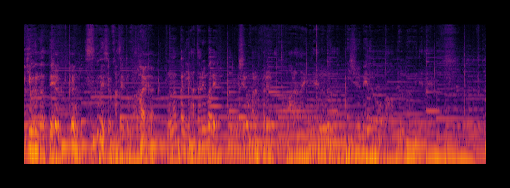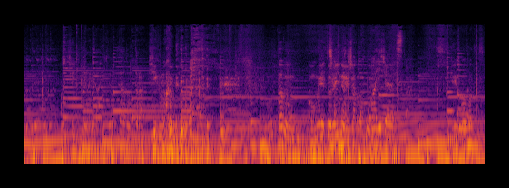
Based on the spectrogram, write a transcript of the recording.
な気分になってすごいですよ風とか、はいはい。もうなんかに当たるまで後ろから吹かれると止まらないみたいな、なんか20メートルオーバーがブンブン吹いててで森林に入った生き延びたと思ったらヒグマが出るがって多分5メートル以内とか。怖いじゃないですか。すげえ怖かったです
